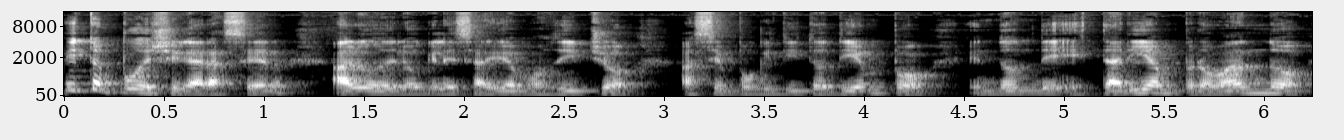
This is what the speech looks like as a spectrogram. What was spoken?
Esto puede llegar a ser algo de lo que les habíamos dicho hace poquitito tiempo, en donde estarían probando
